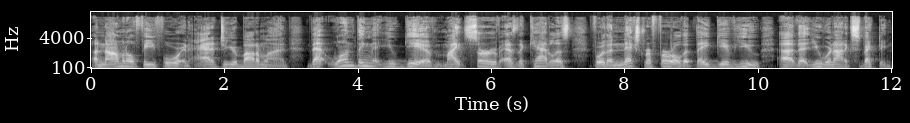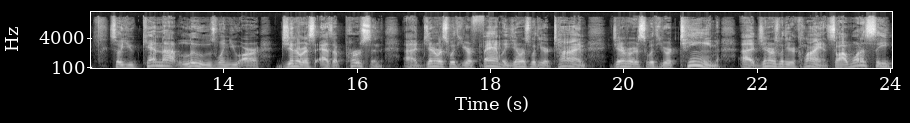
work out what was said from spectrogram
a nominal fee for and added to your bottom line, that one thing that you give might serve as the catalyst for the next referral that they give you uh, that you were not expecting. So you cannot lose when you are generous as a person, uh, generous with your family, generous with your time, generous with your team, uh, generous with your clients. So I want to see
